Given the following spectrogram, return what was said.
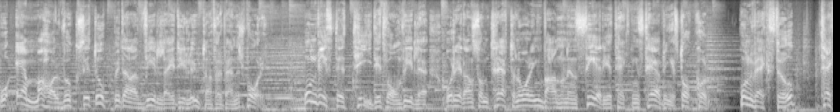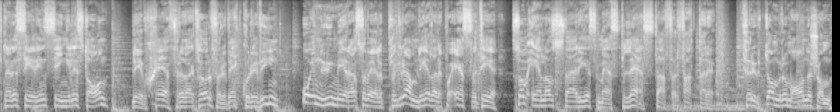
och Emma har vuxit upp i denna villaidyll utanför Vänersborg. Hon visste tidigt vad hon ville och redan som 13-åring vann hon en serieteckningstävling i Stockholm. Hon växte upp, tecknade serien Singel i stan, blev chefredaktör för Veckorevyn och är numera såväl programledare på SVT som en av Sveriges mest lästa författare. Förutom romaner som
